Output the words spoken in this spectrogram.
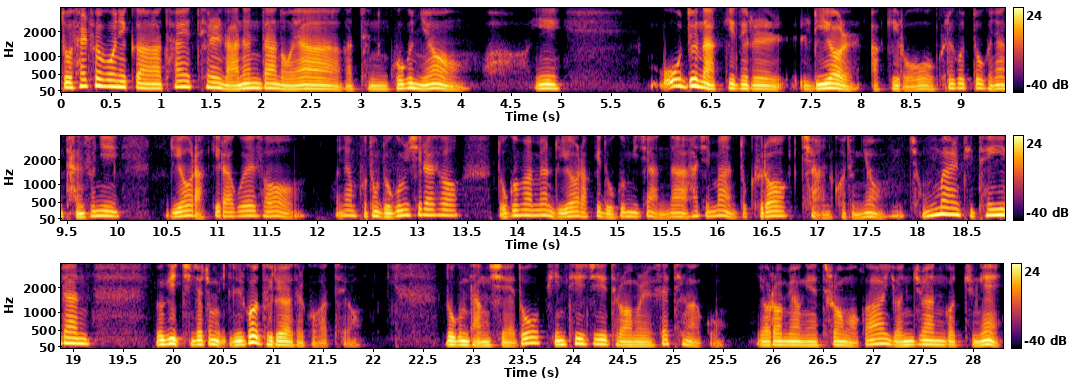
또 살펴보니까 타이틀 나는 다 너야 같은 곡은요, 이 모든 악기들을 real 악기로 그리고 또 그냥 단순히 리얼 악기라고 해서 그냥 보통 녹음실에서 녹음하면 리얼 악기 녹음이지 않나 하지만 또 그렇지 않거든요. 정말 디테일한 여기 진짜 좀 읽어 드려야 될 것 같아요. 녹음 당시에도 빈티지 드럼을 세팅하고 여러 명의 드러머가 연주한 것 중에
